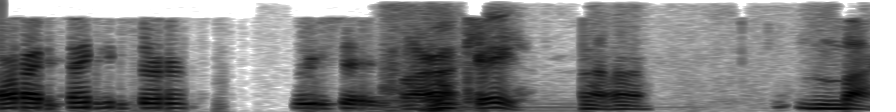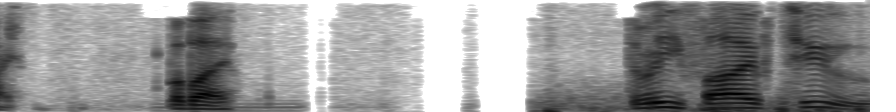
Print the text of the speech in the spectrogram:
All right. Thank you, sir. Appreciate it. All right. Okay. Uh-huh. Bye. Bye-bye. 352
